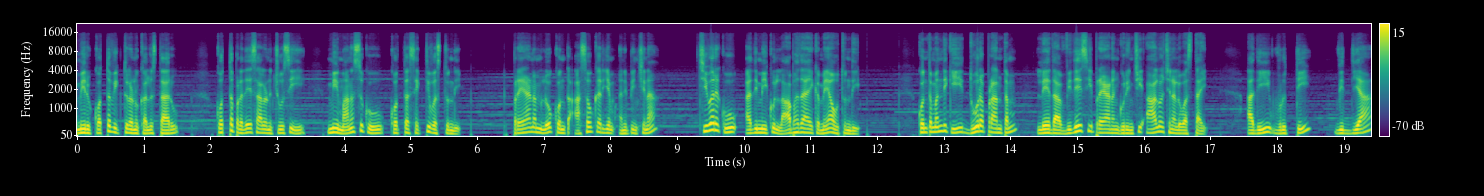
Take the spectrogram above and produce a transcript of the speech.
మీరు కొత్త వ్యక్తులను కలుస్తారు కొత్త ప్రదేశాలను చూసి మీ మనసుకు కొత్త శక్తి వస్తుంది. ప్రయాణంలో కొంత అసౌకర్యం అనిపించినా చివరకు అది మీకు లాభదాయకమే అవుతుంది. కొంతమందికి దూర ప్రాంతం లేదా విదేశీ ప్రయాణం గురించి ఆలోచనలు వస్తాయి. అది వృత్తి విద్య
